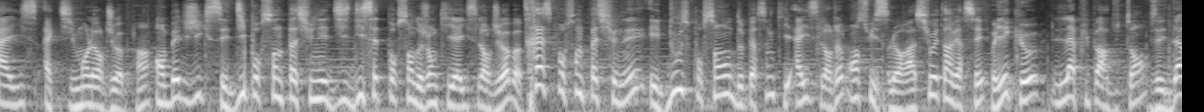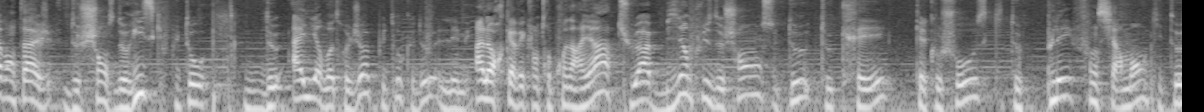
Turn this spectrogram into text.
haïssent activement leur job. Hein. En Belgique, c'est 10% de passionnés, 17% de gens qui haïssent leur job, 13% de passionnés et 12% de personnes qui haïssent leur job en Suisse. Le ratio est inversé. Vous voyez que la plupart du temps, vous avez davantage de chances de risque plutôt de haïr votre job plutôt que de l'aimer. Alors qu'avec l'entrepreneuriat, tu as bien plus de chances de te créer quelque chose qui te plaît foncièrement, qui te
